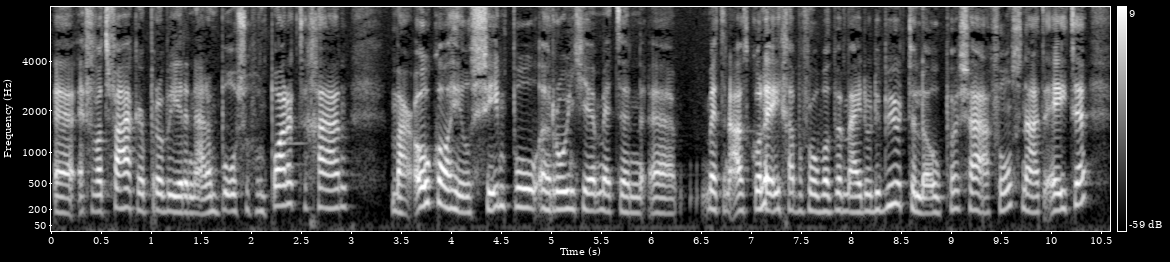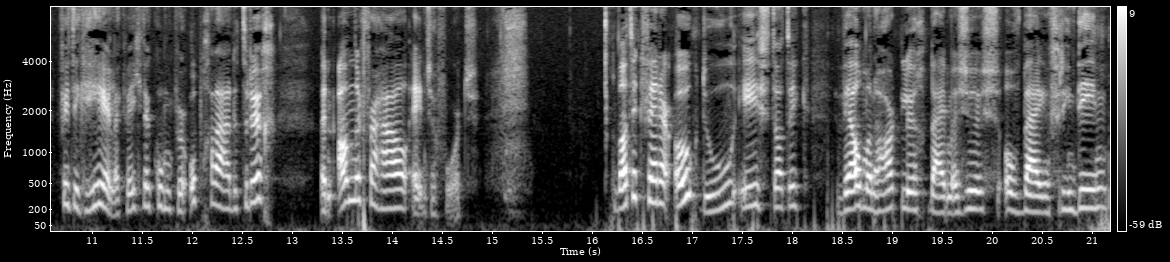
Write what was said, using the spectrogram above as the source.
Uh, even wat vaker proberen naar een bos of een park te gaan. Maar ook al heel simpel een rondje met een, uh, met een oud collega bijvoorbeeld bij mij door de buurt te lopen, s'avonds na het eten, vind ik heerlijk. Weet je, dan kom ik weer opgeladen terug, een ander verhaal enzovoorts. Wat ik verder ook doe, is dat ik wel mijn hart lucht bij mijn zus of bij een vriendin.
